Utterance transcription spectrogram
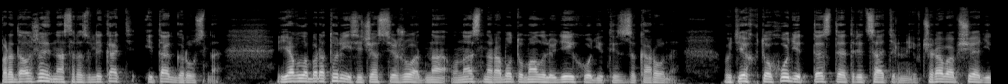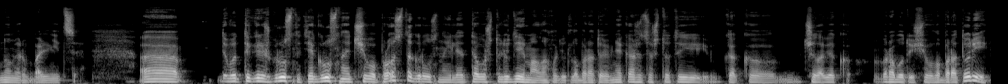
Продолжай нас развлекать. И так грустно. Я в лаборатории сейчас сижу одна. У нас на работу мало людей ходит из-за короны. У тех, кто ходит, тесты отрицательные. Вчера вообще один умер в больнице. А, вот ты говоришь грустно, тебе грустно от чего? Просто грустно или от того, что людей мало ходит в лабораторию? Мне кажется, что ты, как э, человек, работающий в лаборатории,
